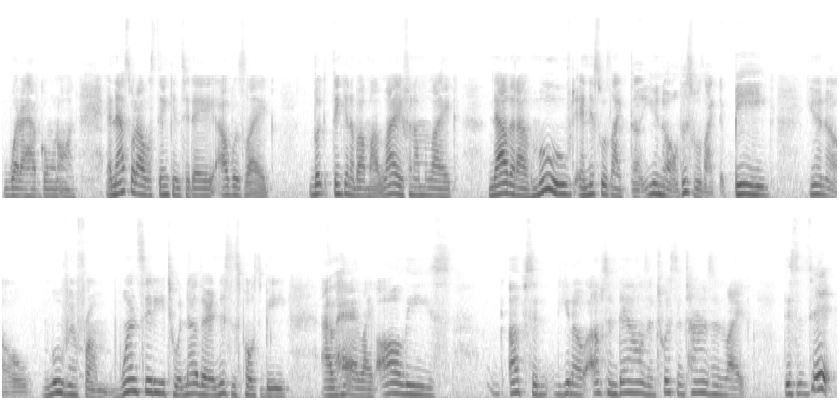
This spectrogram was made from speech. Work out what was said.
what I have going on? And that's what I was thinking today. I was like, look, thinking about my life, and I'm like, now that I've moved, and this was like the, you know, this was like the big, you know, moving from one city to another, and this is supposed to be, I've had like all these ups and, you know, ups and downs and twists and turns, and like, this is it.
